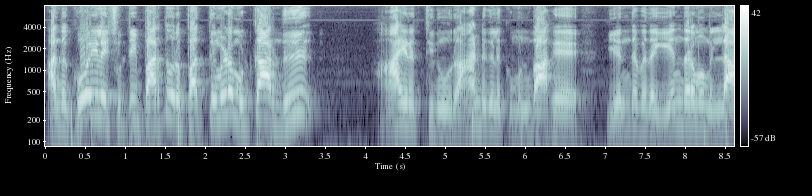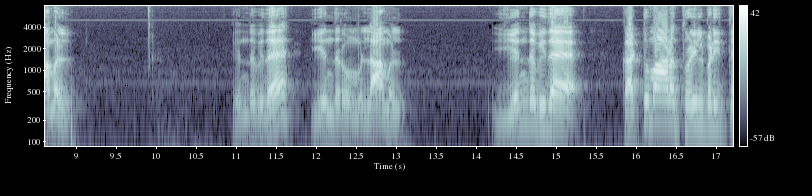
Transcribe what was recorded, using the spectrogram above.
அந்த கோயிலை சுற்றி பார்த்து ஒரு பத்து நிமிடம் உட்கார்ந்து ஆயிரத்தி நூறு ஆண்டுகளுக்கு முன்பாக எந்தவித இயந்திரமும் இல்லாமல் எந்தவித இயந்திரமும் இல்லாமல் எந்தவித கட்டுமான தொழில் படித்த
